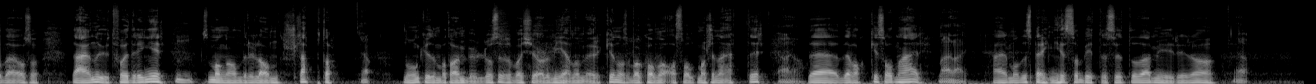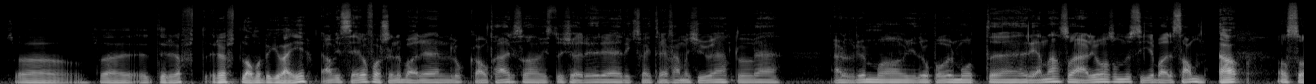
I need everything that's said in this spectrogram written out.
og Det er, også, det er jo noen utfordringer Mm. som mange andre land slipper. da. Noen kunne bare ta en bulldoser og bare kjøre dem gjennom ørken, og så bare komme asfaltmaskina etter. Ja, ja. Det, det var ikke sånn her. Nei, nei. Her må det sprenges og byttes ut, og det er myrer. Og, Ja. så, så det er et røft, røft land å bygge vei i. Ja, Vi ser jo forskjeller bare lokalt her. så Hvis du kjører eh, rv. 325 til eh, Elverum og videre oppover mot eh, Rena, så er det jo som du sier bare sand. Ja, Og så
